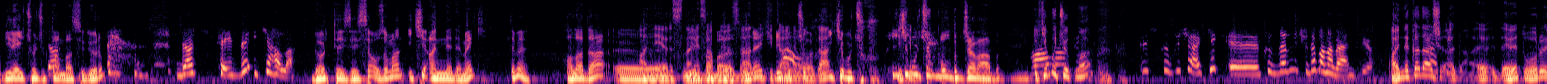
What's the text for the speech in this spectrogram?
Birey çocuktan Dört. bahsediyorum. Dört teyze iki hala. Dört teyze ise o zaman iki anne demek değil mi? Hala da e, Anne yarısından bir hesaplıyorsan demek, iki bir tane buçuk, oradan. iki buçuk. İki, İki buçuk bulduk cevabı. İki Vallahi buçuk mu? Üç kız üç erkek e, kızların üçü de bana benziyor. Ay ne kadar ş- e- evet doğru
